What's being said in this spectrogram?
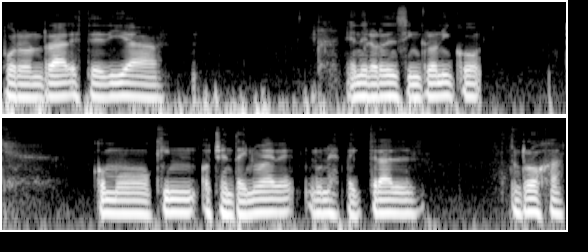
por honrar este día en el orden sincrónico como Kin 89, luna espectral roja,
